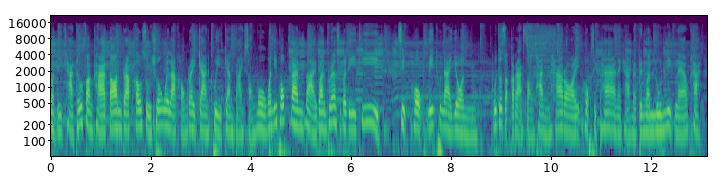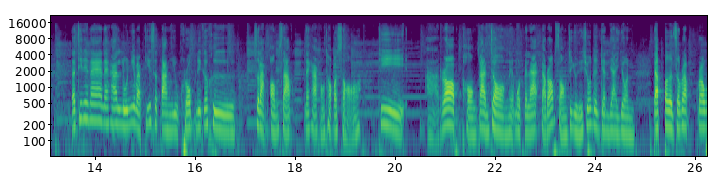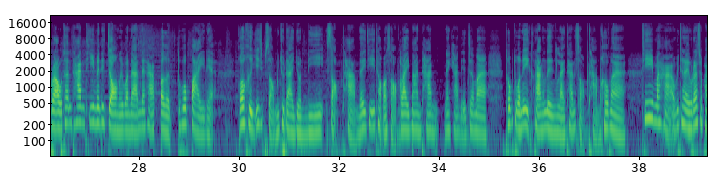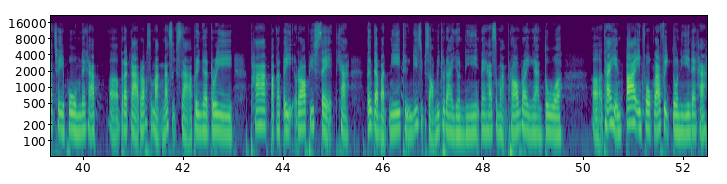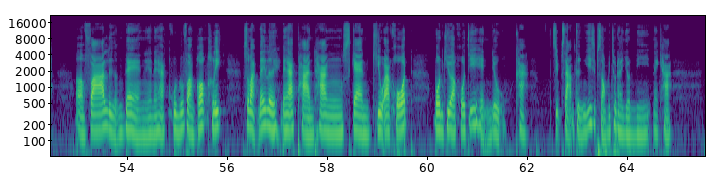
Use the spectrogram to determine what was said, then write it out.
สวัสดีค่ะท่านผู้ฟังคะต้อนรับเข้าสู่ช่วงเวลาของรายการคุยกันบ่าย 2 โมง วันนี้พบกันบ่ายวันพฤหัสบดีที่ 16 มิถุนายน พุทธศักราช 2565 นะคะแหมเป็นวันลุ้นอีกแล้วค่ะ แต่ที่แน่ๆนะคะ ลุ้นแบบที่สตังค์อยู่ครบนี่ก็คือสลักออมทรัพย์นะคะของทกสที่อรอบของการจองเนี่ยหมดไปแล้ว แต่รอบ 2 จะอยู่ในช่วงเดือนกันยายน แต่เปิดสำหรับเราๆท่านๆที่ไม่ได้จองในวันนั้นนะคะ เปิดทั่วไปเนี่ย ก็คือ 22 มิถุนายนนี้สอบถามได้ที่ทกสใกล้บ้านท่านนะคะ เดี๋ยวจะมาทบทวนอีกครั้งหนึ่งหลายท่านสอบถามเข้ามา ที่มหาวิทยาลัยราชภัฏชัยภูมินะครับประกาศรับสมัครนักศึกษาปริญญาตรี ภาคปกติรอบพิเศษค่ะ ตั้งแต่บัดนี้ถึง 22 มิถุนายนนี้นะคะ สมัครพร้อมรายงานตัวถ้าเห็นป้ายอินโฟกราฟิกตัวนี้นะคะฟ้าเหลืองแดงเนี่ยนะคะ คุณผู้ฟังก็คลิกสมัครได้เลยนะคะ ผ่านทางสแกน QR code บน QR code ที่เห็นอยู่ค่ะ 13-22 มิถุนายนนี้นะคะ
